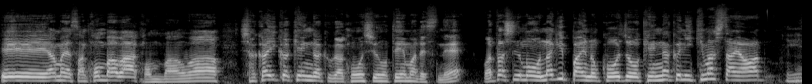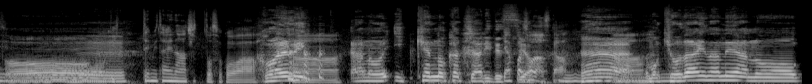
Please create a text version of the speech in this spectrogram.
えー、天谷さんこんばんは。こんばんは。社会科見学が今週のテーマですね。私もうなぎパイの工場見学に行きましたよ。行ってみたいなちょっとそこは。これねああの一見の価値ありですよ。ーやっぱりそうなんですか、ええあー。もう巨大なねあの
